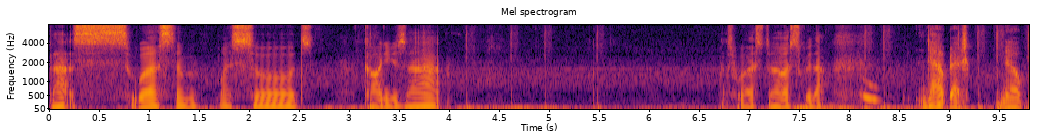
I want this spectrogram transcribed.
That's worse than my swords. Can't use that. That's worse. Oh, screw that. Nope, that's... Nope.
